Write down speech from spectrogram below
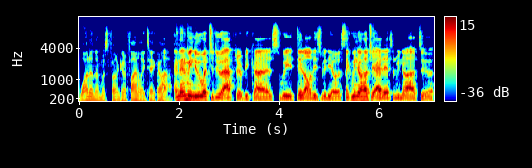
one of them was fun, going to finally take off. and then we knew what to do after because we did all these videos. Like we know how to edit and we know how to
